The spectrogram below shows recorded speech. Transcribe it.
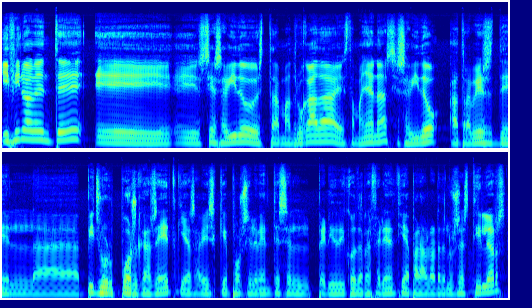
y finalmente, eh, eh, se ha sabido esta madrugada, esta mañana, se ha sabido a través del uh, Pittsburgh Post Gazette, que ya sabéis que posiblemente es el periódico de referencia para hablar de los Steelers,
